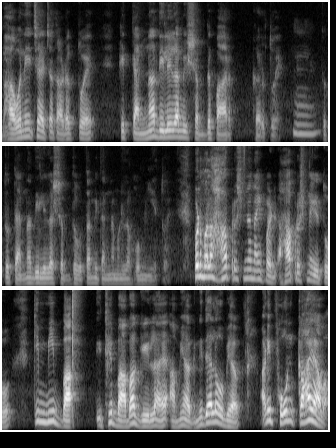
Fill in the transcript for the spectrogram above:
भावनेच्या ह्याच्यात अडकतोय की त्यांना दिलेला मी शब्द पार करतोय. तर तो त्यांना दिलेला शब्द होता मी त्यांना म्हणलं हो मी येतोय पण मला हा प्रश्न नाही पडला हा प्रश्न येतो की मी बा इथे बाबा गेलाय आम्ही अग्नी द्यायला उभे आहोत आणि फोन का यावा.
